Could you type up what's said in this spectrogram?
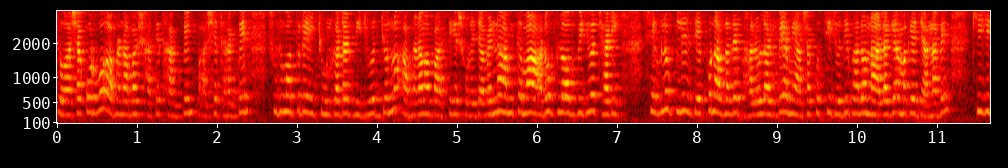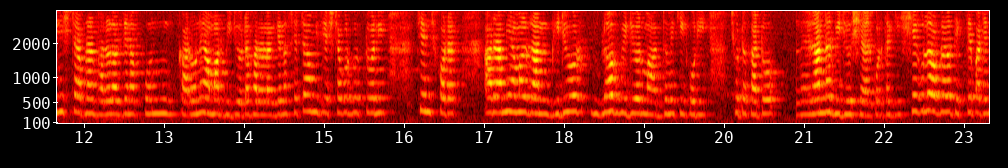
তো আশা করব আপনারা আমার সাথে থাকবেন, পাশে থাকবেন। শুধুমাত্র এই চুল কাটার ভিডিওর জন্য আপনারা আমার পাশ থেকে সরে যাবেন না। আমি তো আমার আরও ব্লগ ভিডিও ছাড়ি। সেগুলো প্লিজ দেখুন, আপনাদের ভালো লাগবে। আমি আশা করছি যদি ভালো না লাগে আমাকে জানাবেন, কী জিনিসটা আপনার ভালো লাগছে না, কোন কারণে আমার ভিডিওটা ভালো লাগছে না, সেটা আমি চেষ্টা করব একটুখানি চেঞ্জ করার। আর আমি আমার রান ভিডিওর ব্লগ ভিডিওর মাধ্যমে কি করি, ছোটোখাটো রান্নার ভিডিও শেয়ার করে থাকি, সেগুলো আপনারা দেখতে পারেন।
